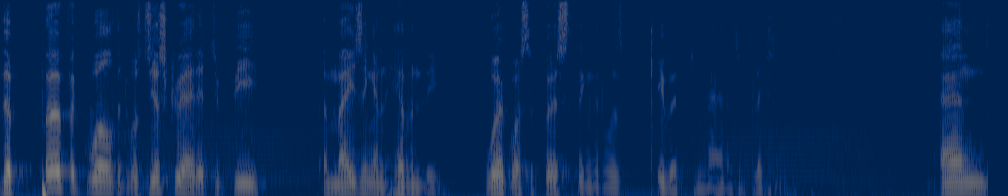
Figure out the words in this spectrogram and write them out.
the perfect world that was just created to be amazing and heavenly, work was the first thing that was given to man as a blessing. And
